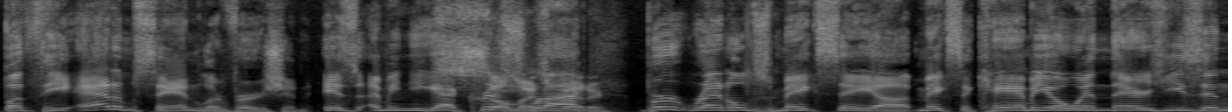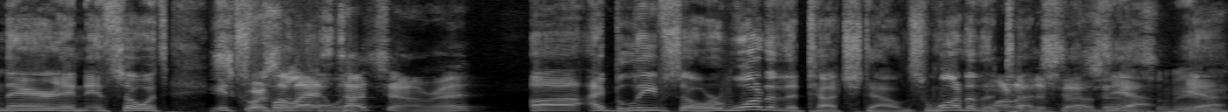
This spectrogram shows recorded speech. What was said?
But the Adam Sandler version is, I mean, you got So Chris much Rock, better. Burt Reynolds makes a uh, makes a cameo in there. He's in there, and, and so it's Mm-hmm. It's scores the last touchdown, right? Uh, I believe so, or one of the touchdowns. One of the One of the touchdowns. touchdowns, yeah, yeah, yeah.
